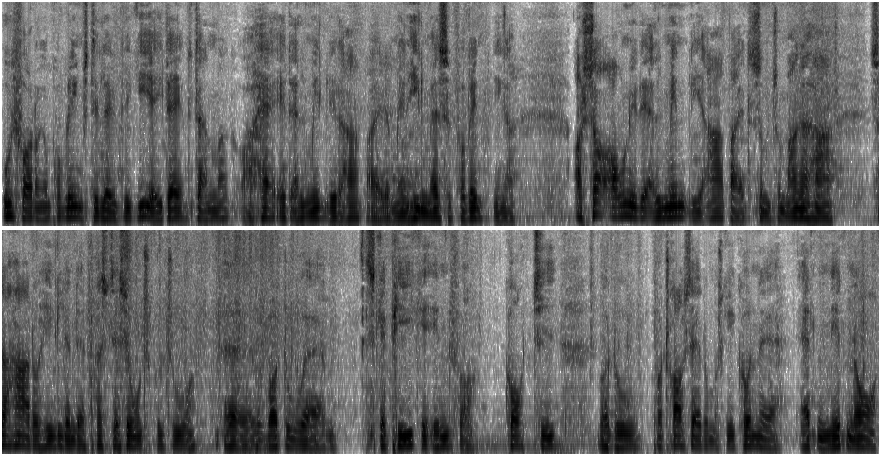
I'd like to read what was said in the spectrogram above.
udfordringer og problemstillinger, det giver i dagens Danmark at have et almindeligt arbejde med en hel masse forventninger. Og så oven i det almindelige arbejde, som så mange har, så har du hele den der præstationskultur, øh, hvor du øh, skal pike inden for kort tid, hvor du på trods af, at du måske kun er 18-19 år,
